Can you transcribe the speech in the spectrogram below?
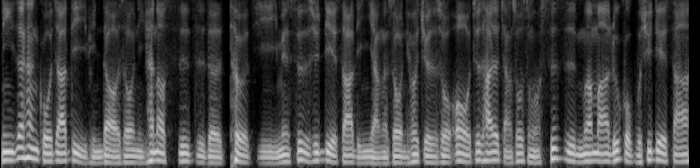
你在看国家地理频道的时候，你看到狮子的特辑里面，狮子去猎杀羚羊的时候，你会觉得说，哦，就是他在讲说什么，狮子妈妈如果不去猎杀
